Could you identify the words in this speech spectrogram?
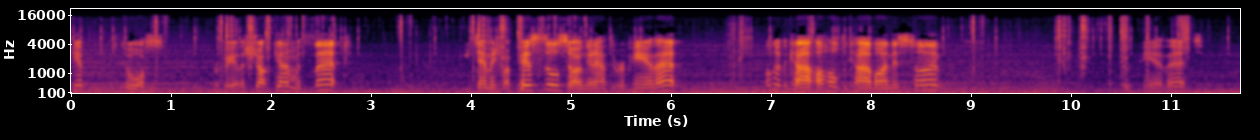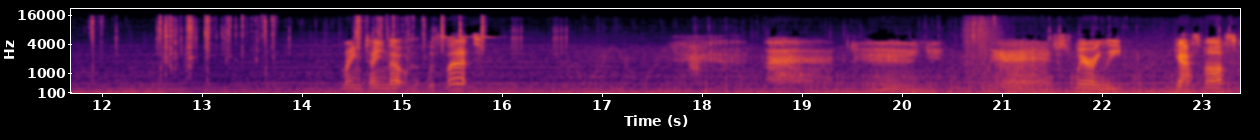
Yep, of course. Repair the shotgun with that. You damaged my pistol, so I'm gonna have to repair that. I'll take the car. I'll hold the carbine this time. Repair that. Maintain that with, that. Just wearing the gas mask.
